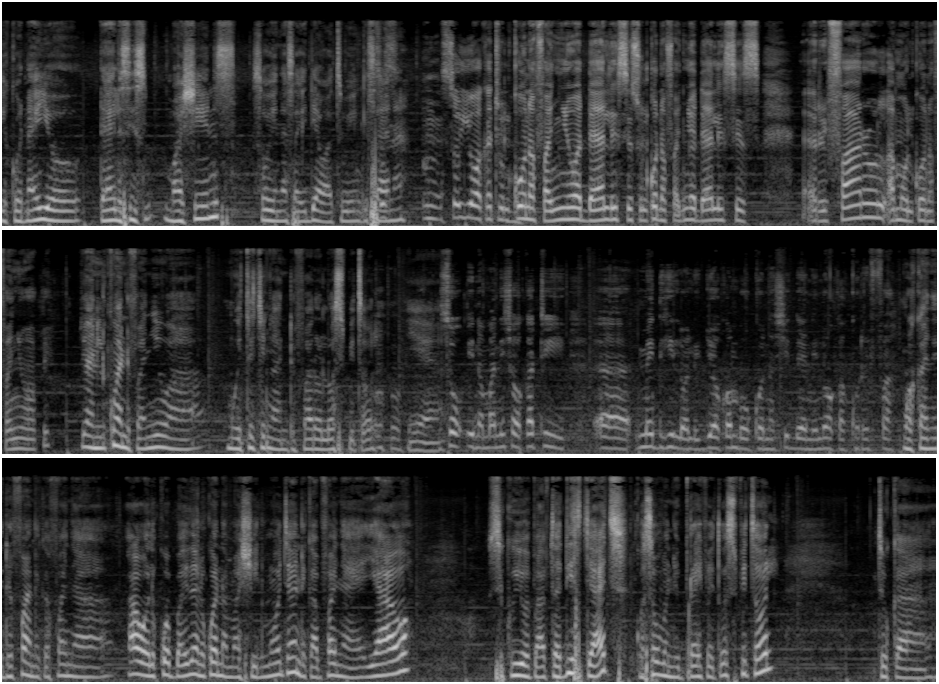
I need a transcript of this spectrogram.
iko na hiyo dialysis machines so inasaidia watu wengi sana. Mm, so hiyo wakati ulikuwa unafanyiwa dialysis, ulikuwa unafanyiwa dialysis uh, referral ama ulikuwa unafanyiwa wapi? Ya, nilikuwa nifanyiwa Moi Teaching and Referral Hospital. Yeah. So inamaanisha wakati uh, Medhill walijua kwamba uko na shida nini wakakurifaa. wakanirifaa nikafanya au walikuwa baidha nilikuwa na mashine moja nikafanya yao siku hiyo after discharge kwa sababu ni private hospital. Tuka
